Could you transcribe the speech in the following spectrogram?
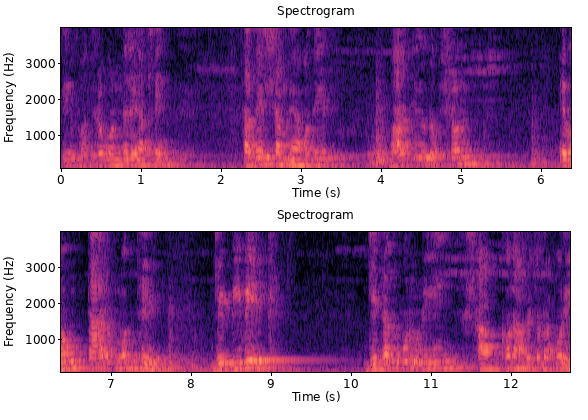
যে ভদ্রমণ্ডলী আছেন, তাদের সামনে আমাদের ভারতীয় দর্শন এবং তার মধ্যে যে বিবেক, যেটার উপর উনি সাক্ষণ আলোচনা করে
